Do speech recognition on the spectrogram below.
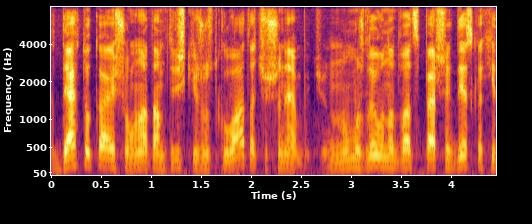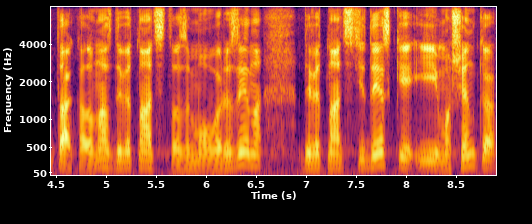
Дехто каже, що вона там трішки жорсткувата чи що-небудь. Ну, можливо, на 21-х дисках і так, але в нас 19-та зимова резина, 19-ті диски, і машинка,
